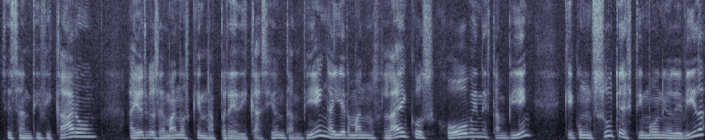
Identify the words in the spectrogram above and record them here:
se santificaron. Hay otros hermanos que en la predicación también. Hay hermanos laicos, jóvenes también, que con su testimonio de vida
